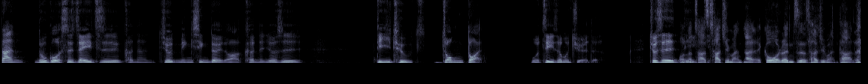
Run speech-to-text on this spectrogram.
但如果是这一支可能就明星队的话，可能就是 D Two 中段，我自己这么觉得，就是我的差差距蛮大的，跟我认知的差距蛮大的。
